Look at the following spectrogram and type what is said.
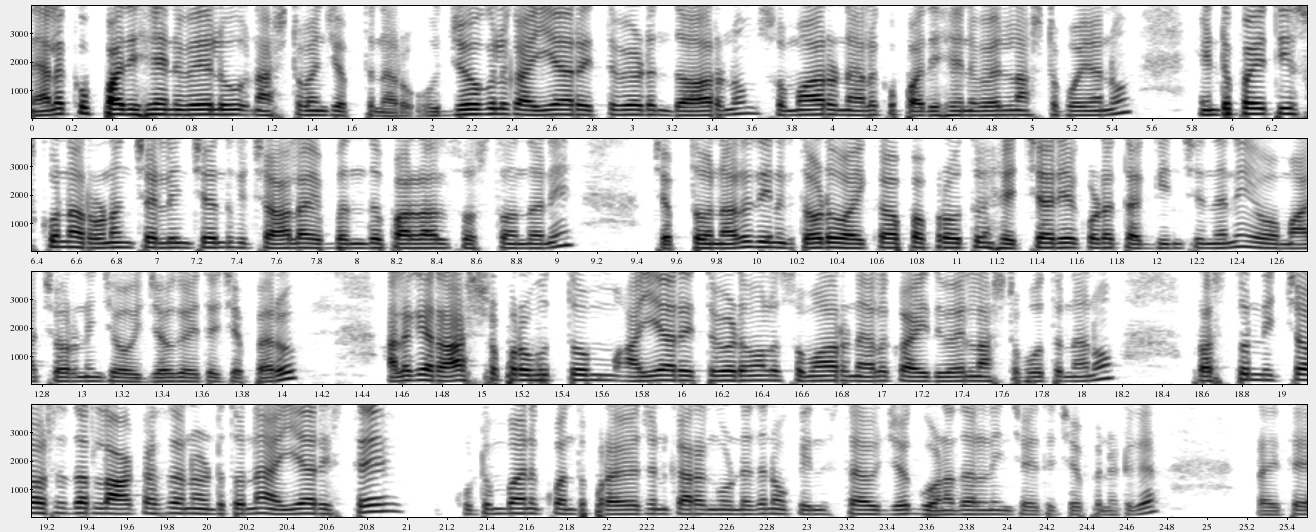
నెలకు పదిహేను వేలు నష్టమని చెప్తున్నారు. ఉద్యోగులకు ఐఆర్ ఎత్తివేయడం దారుణం. సుమారు నెలకు పదిహేను వేలు నష్టపోయాను. ఇంటిపై తీసుకున్న రుణం చెల్లించేందుకు చాలా ఇబ్బంది పడాల్సి వస్తోందని చెప్తున్నారు. దీనికి తోడు వైకాపా ప్రభుత్వం హెచ్ఆర్ఏ కూడా తగ్గించిందని ఓ మాచోరు నుంచి ఓ ఉద్యోగి అయితే చెప్పారు. అలాగే రాష్ట్ర ప్రభుత్వం ఐఆర్ ఎత్తివేయడం వల్ల సుమారు నెలకు ఐదు వేలు నష్టపోతున్నాను. ప్రస్తుతం నిత్యావసర ధరలు ఆకాశాన్ని అంటున్నాయి ఐఆర్ ఇస్తే కుటుంబానికి కొంత ప్రయోజనకరంగా ఉండేదని ఒక కింది స్థాయి ఉద్యోగ గుణదల నుంచి అయితే చెప్పినట్టుగా అయితే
